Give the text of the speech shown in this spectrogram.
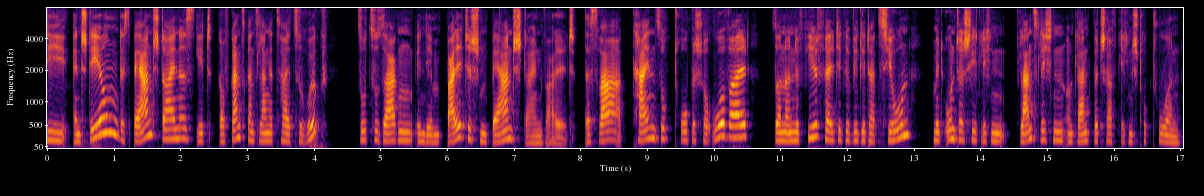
Die Entstehung des Bernsteines geht auf ganz, ganz lange Zeit zurück, sozusagen in dem baltischen Bernsteinwald. Das war kein subtropischer Urwald, sondern eine vielfältige Vegetation mit unterschiedlichen pflanzlichen und landwirtschaftlichen Strukturen,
